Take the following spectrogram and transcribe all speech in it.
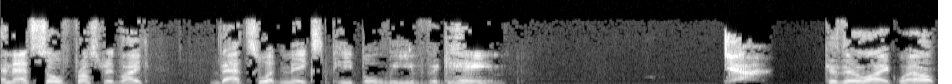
And that's so frustrating. Like, that's what makes people leave the game. Yeah, Because they're like, well,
